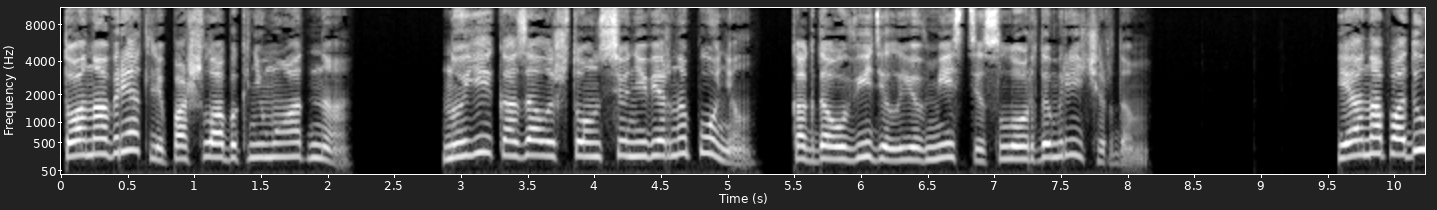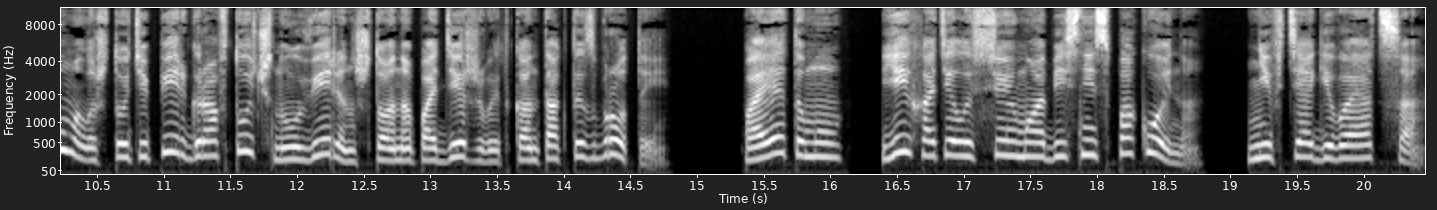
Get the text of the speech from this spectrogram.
то она вряд ли пошла бы к нему одна. Но ей казалось, что он все неверно понял, когда увидел ее вместе с лордом Ричардом. И она подумала, что теперь граф точно уверен, что она поддерживает контакты с Бротой. Поэтому ей хотелось все ему объяснить спокойно, не втягивая отца.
